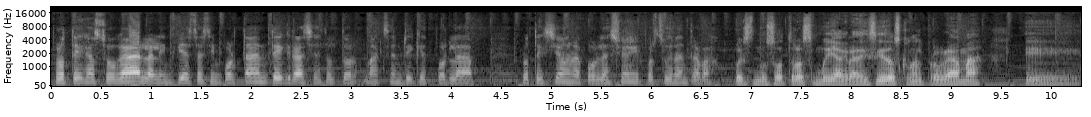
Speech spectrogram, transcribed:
Proteja su hogar, la limpieza es importante. Gracias, doctor Max Enríquez, por la protección a la población y por su gran trabajo. Pues nosotros muy agradecidos con el programa. Eh,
